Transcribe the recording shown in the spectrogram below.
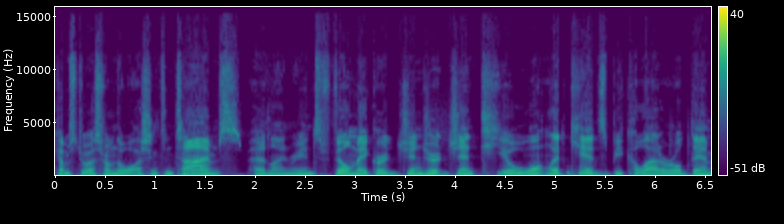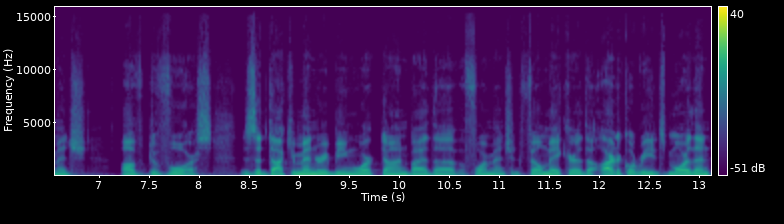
comes to us from the Washington Times. Headline reads Filmmaker Ginger Gentile won't let kids be collateral damage of divorce. This is a documentary being worked on by the aforementioned filmmaker. The article reads More than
